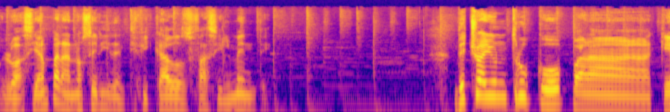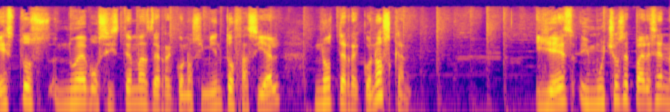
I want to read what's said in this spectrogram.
Lo hacían para no ser identificados fácilmente. De hecho, hay un truco para que estos nuevos sistemas de reconocimiento facial no te reconozcan. Y, es, y muchos se parecen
